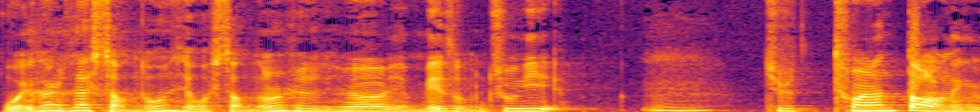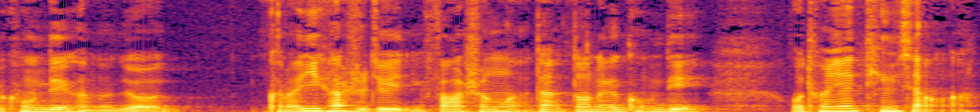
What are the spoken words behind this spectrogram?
我一开始在想东西，我想东西的时候也没怎么注意，嗯。就是突然到了那个空地，可能就可能一开始就已经发生了，但到那个空地，我突然间停想了，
